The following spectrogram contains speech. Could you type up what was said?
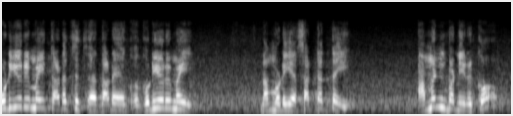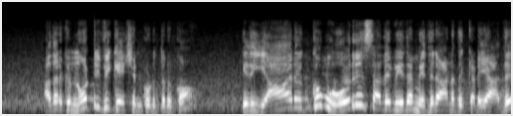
குடியுரிமை தடுத்து தடை குடியுரிமை நம்முடைய சட்டத்தை அமெண்ட் பண்ணியிருக்கோம். அதற்கு நோட்டிபிகேஷன் கொடுத்துருக்கோம். இது யாருக்கும் ஒரு சதவீதம் எதிரானது கிடையாது.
